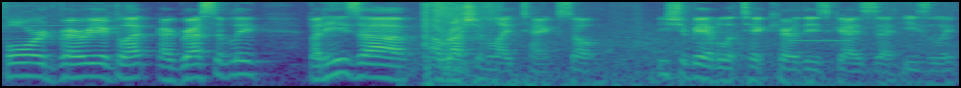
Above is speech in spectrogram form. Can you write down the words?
forward very ag aggressively, but he's a, a, Russian light tank, so he should be able to take care of these guys uh, easily.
